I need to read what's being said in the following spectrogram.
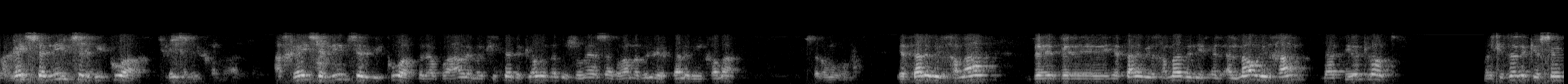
אחרי שנים של ויכוח, אחרי שנים של ויכוח בין אברהם למלכיצדק, יום אחד הוא שומע שאברהם אבינו יצא למלחמה. שלום וברכה. יצא למלחמה, ויצא למלחמה, על מה הוא נלחם? להציל את לוט. מלכיצדק יושב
